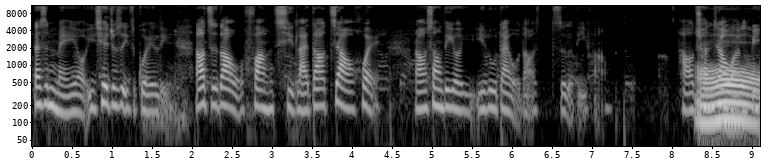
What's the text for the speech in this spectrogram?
但是没有，一切就是一直归零。然后直到我放弃，来到教会，然后上帝又一一路带我到这个地方。好，传教完毕。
